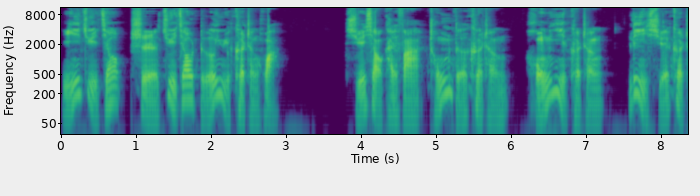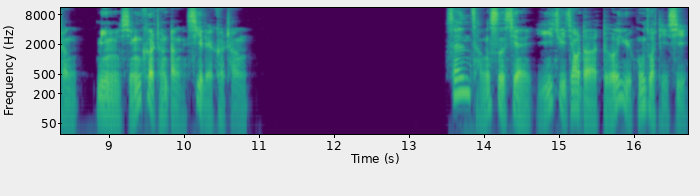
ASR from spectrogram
一聚焦是聚焦德育课程化，学校开发崇德课程、弘毅课程、力学课程、敏行课程等系列课程。三层四线一聚焦的德育工作体系，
